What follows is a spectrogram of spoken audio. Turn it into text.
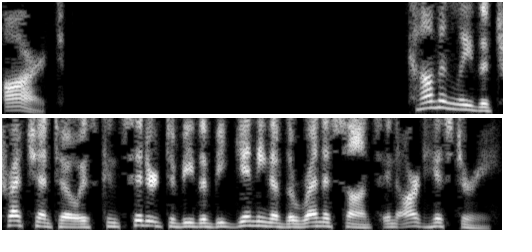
Art Commonly the Trecento is considered to be the beginning of the Renaissance in art history.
